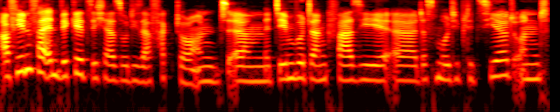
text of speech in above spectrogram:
Auf jeden Fall entwickelt sich ja so dieser Faktor und ähm, mit dem wird dann quasi äh, das multipliziert und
